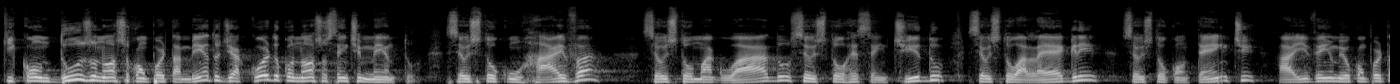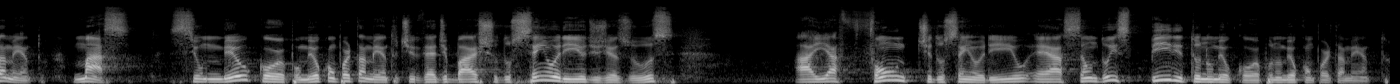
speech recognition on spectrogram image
que conduz o nosso comportamento de acordo com o nosso sentimento. Se eu estou com raiva, se eu estou magoado, se eu estou ressentido, se eu estou alegre, se eu estou contente, aí vem o meu comportamento. Mas, se o meu corpo, o meu comportamento estiver debaixo do senhorio de Jesus, aí a fonte do senhorio é a ação do Espírito no meu corpo, no meu comportamento.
